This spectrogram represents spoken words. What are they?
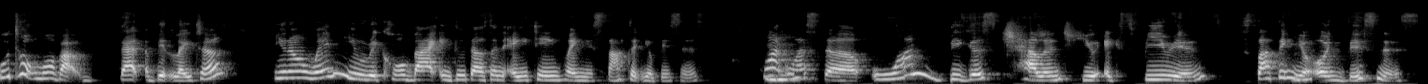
we'll talk more about that a bit later. You know, when you recall back in 2018 when you started your business, what mm-hmm. was the one biggest challenge you experienced starting mm-hmm. your own business?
